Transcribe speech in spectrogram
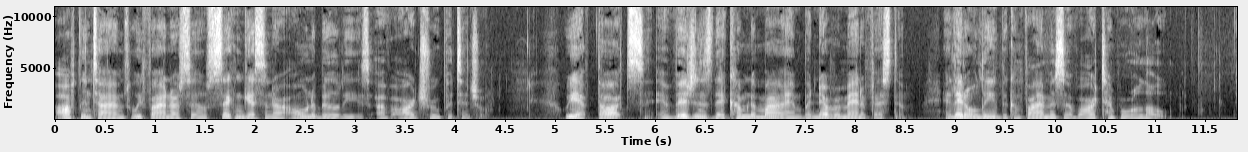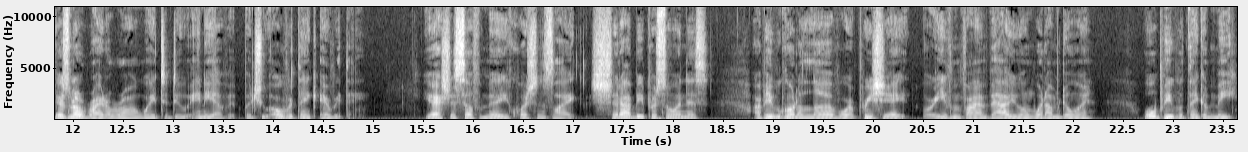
Oftentimes, we find ourselves second guessing our own abilities of our true potential. We have thoughts and visions that come to mind but never manifest them, and they don't leave the confinements of our temporal lobe. There's no right or wrong way to do any of it, but you overthink everything. You ask yourself a million questions like Should I be pursuing this? Are people going to love or appreciate or even find value in what I'm doing? What will people think of me?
